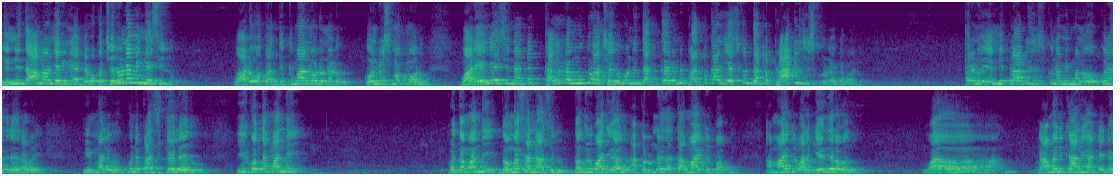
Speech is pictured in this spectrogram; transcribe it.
ఎన్ని దారుణాలు జరిగినాయి అంటే ఒక చెరువునే మింగేసిళ్ళు వాడు ఒక దిక్కుమాలినోడు ఉన్నాడు కోండ్రిస్ మొక్కమోడు వాడు ఏం చేసిండంటే కళ్ళ ముందు ఆ చెరువుని దగ్గరుండి పథకాలు చేసుకొని దాంట్లో ప్లాట్లు తీసుకున్నాడట వాడు. అరే నువ్వు ఎన్ని ప్లాట్లు తీసుకున్నా మిమ్మల్ని ఊక్కునేది లేదురా రాబాయ్ మిమ్మల్ని ఊక్కునే పరిస్థితే లేదు. ఈ కొంతమంది కొంతమంది దొంగ సన్నాసులు దగులుబాజిగాలు అక్కడ ఉండేదంతా అమాయకులు పాపం. అమాయకులు వాళ్ళకి ఏం తెలియదు వా రామాయణ కాలనీ అంటేనే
